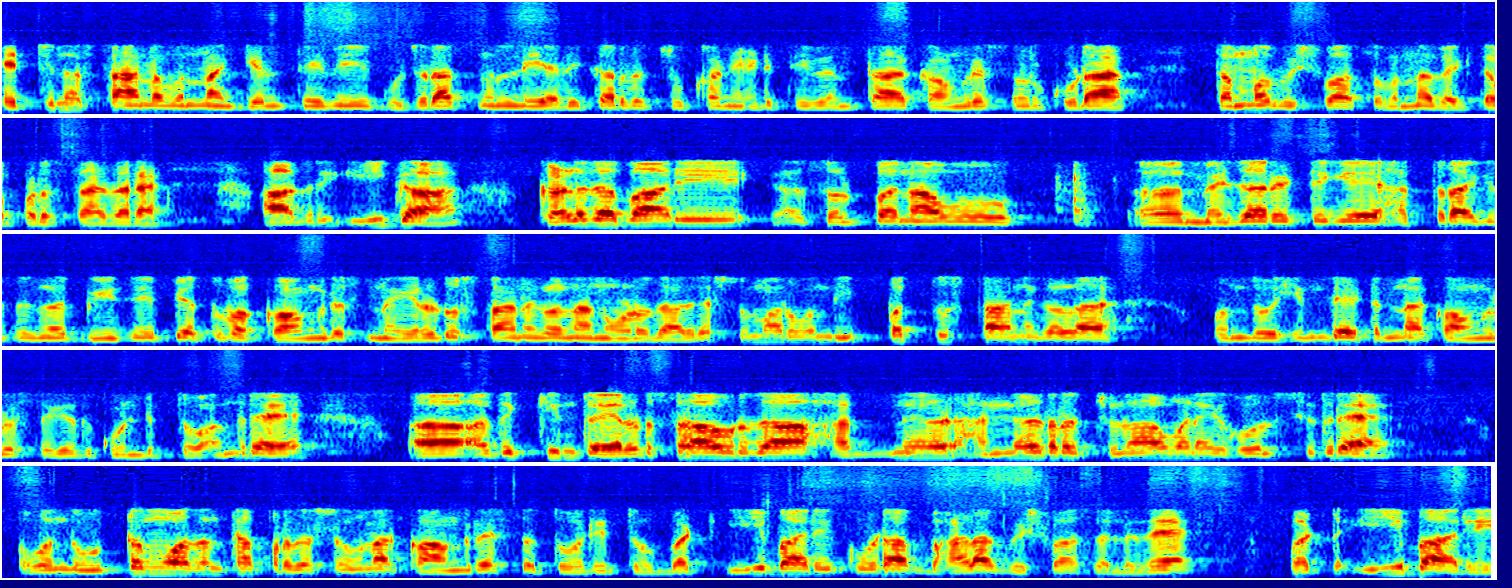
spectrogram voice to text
ಹೆಚ್ಚಿನ ಸ್ಥಾನವನ್ನ ಗೆಲ್ತೀವಿ. ಗುಜರಾತ್ನಲ್ಲಿ ಅಧಿಕಾರದ ಚುಕ್ಕಾಣಿ ಹಿಡಿತೀವಿ ಅಂತ ಕಾಂಗ್ರೆಸ್ನವರು ಕೂಡ ತಮ್ಮ ವಿಶ್ವಾಸವನ್ನ ವ್ಯಕ್ತಪಡಿಸ್ತಾ ಇದ್ದಾರೆ. ಆದ್ರೆ ಈಗ ಕಳೆದ ಬಾರಿ ಸ್ವಲ್ಪ ನಾವು ಮೆಜಾರಿಟಿಗೆ ಹತ್ರ ಆಗಿದ್ದ ಬಿಜೆಪಿ ಅಥವಾ ಕಾಂಗ್ರೆಸ್ನ ಎರಡು ಸ್ಥಾನಗಳನ್ನ ನೋಡೋದಾದ್ರೆ ಸುಮಾರು ಒಂದು ಇಪ್ಪತ್ತು ಸ್ಥಾನಗಳ ಒಂದು ಹಿಂದೇಟನ್ನ ಕಾಂಗ್ರೆಸ್ ತೆಗೆದುಕೊಂಡಿತ್ತು. ಅಂದ್ರೆ ಅದಕ್ಕಿಂತ ಎರಡ್ ಸಾವಿರದ ಹದಿನೇಳು, ಹನ್ನೆರಡರ ಚುನಾವಣೆಗೆ ಹೋಲಿಸಿದ್ರೆ ಒಂದು ಉತ್ತಮವಾದಂತಹ ಪ್ರದರ್ಶನವನ್ನ ಕಾಂಗ್ರೆಸ್ ತೋರಿತ್ತು. ಬಟ್ ಈ ಬಾರಿ ಕೂಡ ಬಹಳ ವಿಶ್ವಾಸದಲ್ಲಿದೆ. ಬಟ್ ಈ ಬಾರಿ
